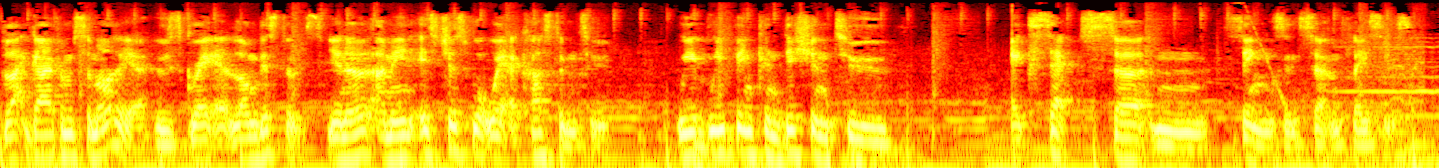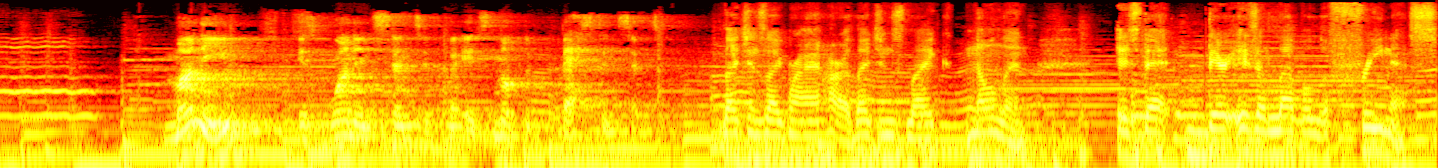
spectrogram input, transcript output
black guy from Somalia who's great at long distance. You know, I mean, it's just what we're accustomed to. We've, we've been conditioned to accept certain things in certain places. Money is one incentive, but it's not the best incentive. legends like Ryan Hart, legends like Nolan, is that there is a level of freeness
